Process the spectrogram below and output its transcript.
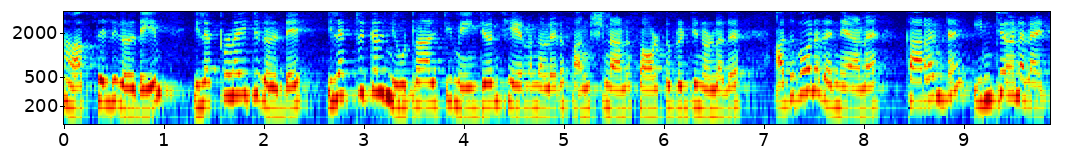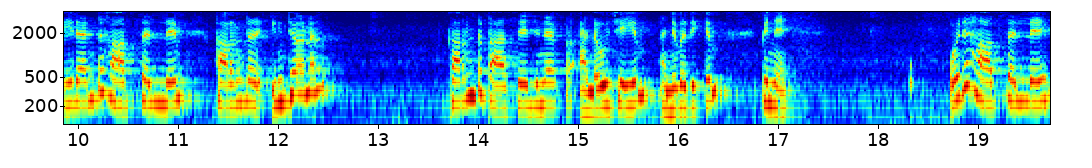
ഹാഫ് സെല്ലുകളുടെയും ഇലക്ട്രോലൈറ്റുകളുടെ ഇലക്ട്രിക്കൽ ന്യൂട്രാലിറ്റി മെയിന്റെയിൻ ചെയ്യണം എന്നുള്ളൊരു ഫംഗ്ഷനാണ് സോൾട്ട് ബ്രിഡ്ജിനുള്ളത് അതുപോലെ തന്നെയാണ് കറണ്ട് ഇന്റേണലായിട്ട് ഈ രണ്ട് ഹാഫ് സെല്ലിലെയും കറണ്ട് ഇന്റേണൽ കറണ്ട് പാസേജിനെ അലോ ചെയ്യും അനുവദിക്കും. പിന്നെ ഒരു ഹാഫ് സെല്ലിലെയും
